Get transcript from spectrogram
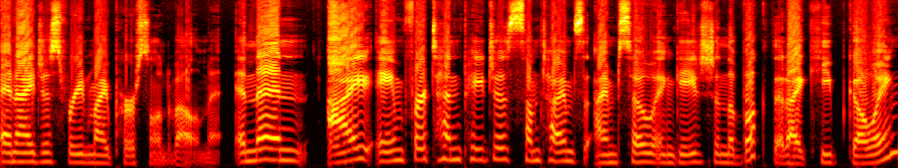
and I just read my personal development. And then I aim for 10 pages. Sometimes I'm so engaged in the book that I keep going.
